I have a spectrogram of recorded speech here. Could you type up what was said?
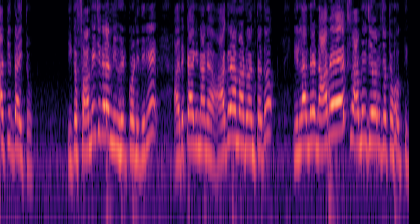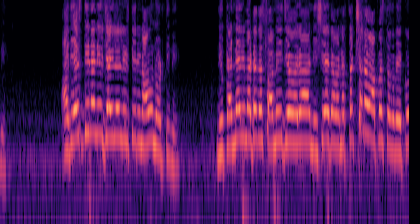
ಹಾಕಿದ್ದಾಯ್ತು. ಈಗ ಸ್ವಾಮೀಜಿಗಳನ್ನು ನೀವು ಹಿಡ್ಕೊಂಡಿದ್ದೀರಿ, ಅದಕ್ಕಾಗಿ ನಾನು ಆಗ್ರಹ ಮಾಡುವಂಥದ್ದು, ಇಲ್ಲಾಂದ್ರೆ ನಾವೇ ಸ್ವಾಮೀಜಿಯವರ ಜೊತೆ ಹೋಗ್ತೀವಿ. ಅದೆಷ್ಟು ದಿನ ನೀವು ಜೈಲಲ್ಲಿ ಇರ್ತೀರಿ ನಾವು ನೋಡ್ತೀವಿ. ನೀವು ಕನ್ನೇರಿ ಮಠದ ಸ್ವಾಮೀಜಿಯವರ ನಿಷೇಧವನ್ನು ತಕ್ಷಣ ವಾಪಸ್ ತಗೋಬೇಕು,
